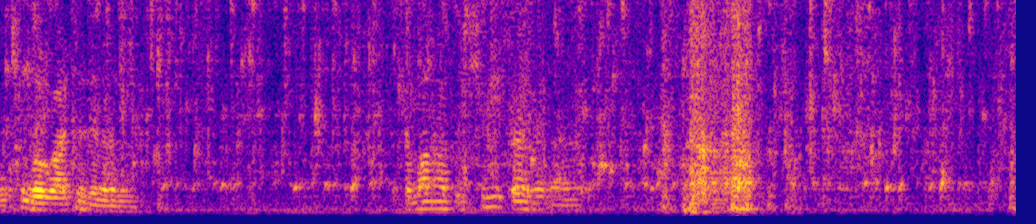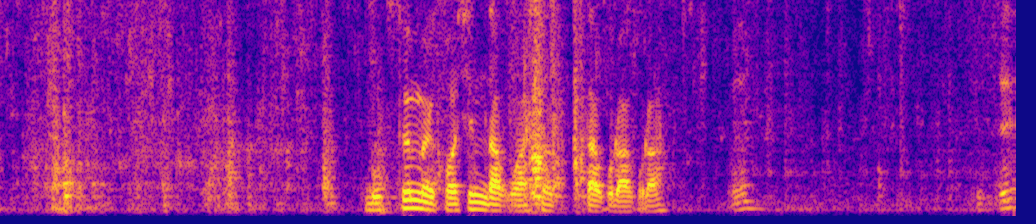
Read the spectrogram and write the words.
목숨 걸고 할 텐데 그러면. 저만 하도 쉬니까 제가. 목숨을 거신다고 하셨다고 라고라. 왜? 됐어요?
